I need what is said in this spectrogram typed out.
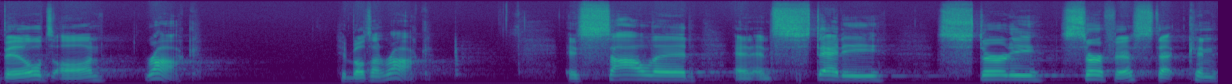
builds on rock. He builds on rock. A solid and, and steady, sturdy surface that can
